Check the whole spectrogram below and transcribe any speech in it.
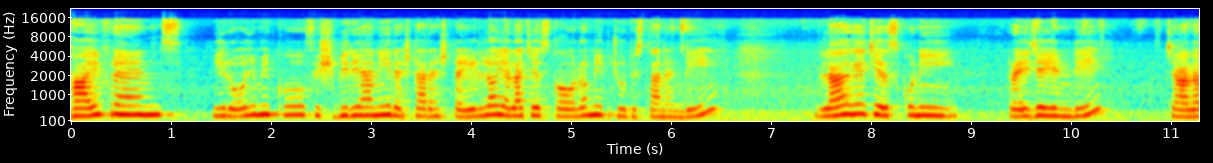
హాయ్ ఫ్రెండ్స్. ఈరోజు మీకు ఫిష్ బిర్యానీ రెస్టారెంట్ స్టైల్లో ఎలా చేసుకోవాలో మీకు చూపిస్తానండి. ఇలాగే చేసుకుని ట్రై చేయండి. చాలా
